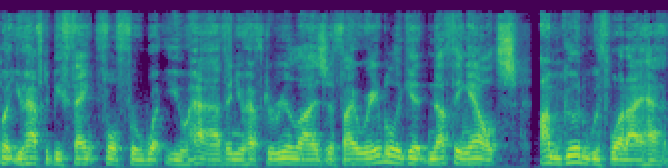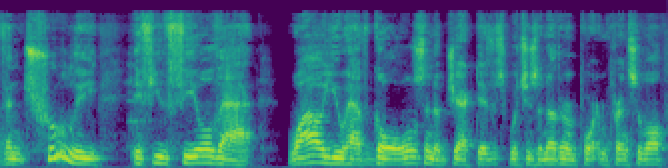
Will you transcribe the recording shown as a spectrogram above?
but you have to be thankful for what you have. And you have to realize if I were able to get nothing else, I'm good with what I have. And truly, if you feel that, while you have goals and objectives, which is another important principle,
